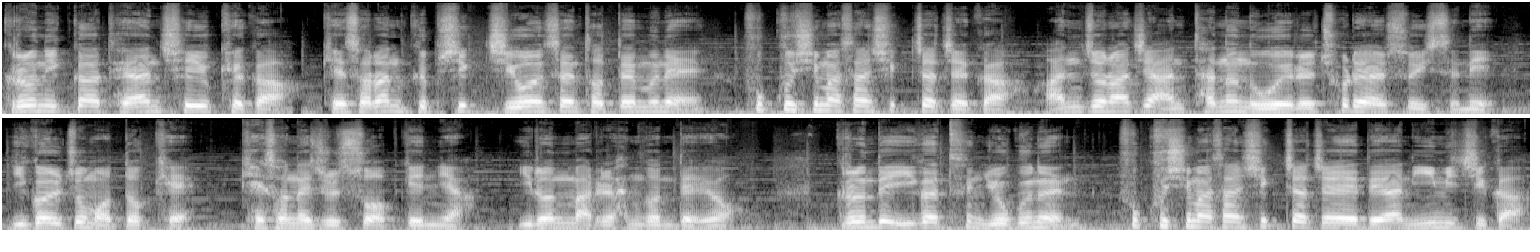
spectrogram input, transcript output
그러니까 대한체육회가 개설한 급식 지원센터 때문에 후쿠시마산 식자재가 안전하지 않다는 오해를 초래할 수 있으니 이걸 좀 어떻게 개선해 줄 수 없겠냐 이런 말을 한 건데요. 그런데 이 같은 요구는 후쿠시마산 식자재에 대한 이미지가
